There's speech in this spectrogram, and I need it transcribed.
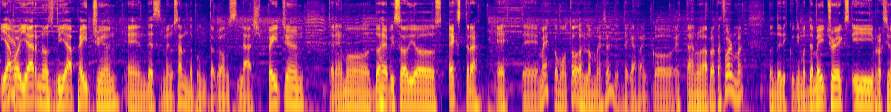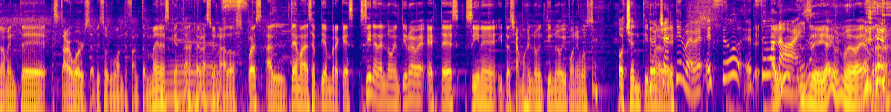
Y Yeah. apoyarnos vía Patreon en desmenuzando.com slash Patreon. Tenemos dos episodios extra este mes, como todos los meses, desde que arrancó esta nueva plataforma, donde discutimos The Matrix y próximamente Star Wars Episode 1 de Phantom Menace, que están Yes. relacionados pues al tema de septiembre, que es cine del 99. Este es cine y te echamos el 99 y ponemos 89. 89. It's still, it's still a Hay un- nine. sí, hay un 9 ahí atrás.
